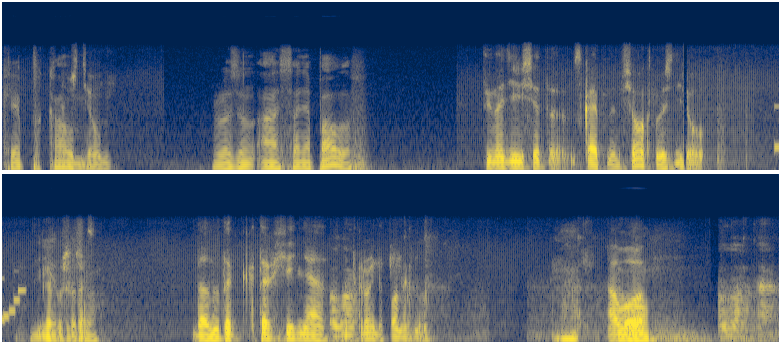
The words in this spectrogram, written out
Кэп Калм. ждем. Разве он- А, Саня Павлов? Ты, надеюсь, это скайпное все окно сделал? Нет, как ты уж раз. Да, ну так, так фигня. Алло. Открой на полное окно. Алло. Алло, да.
